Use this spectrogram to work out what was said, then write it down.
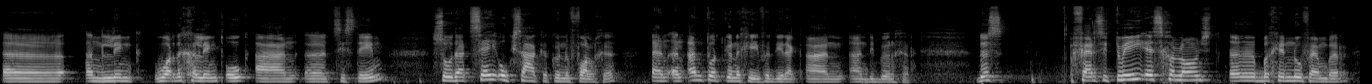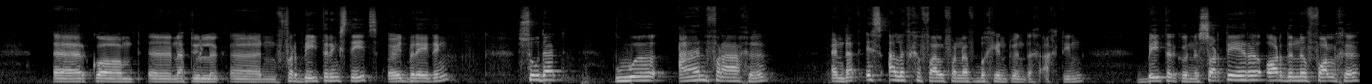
uh, een link, worden gelinkt ook aan uh, het systeem, zodat zij ook zaken kunnen volgen en een antwoord kunnen geven direct aan, aan die burger. Dus versie 2 is gelaunched begin november. Er komt uh, natuurlijk een verbetering steeds, uitbreiding, zodat we aanvragen, en dat is al het geval vanaf begin 2018, beter kunnen sorteren, ordenen, volgen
